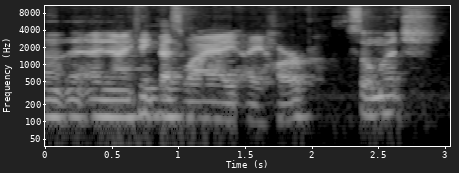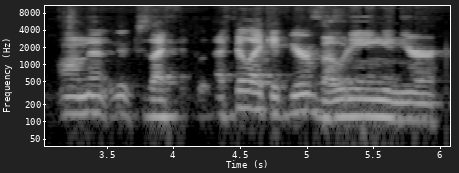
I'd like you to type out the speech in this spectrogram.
uh, and I think that's why I, I harp so much on that because I I feel like if you're voting and you're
